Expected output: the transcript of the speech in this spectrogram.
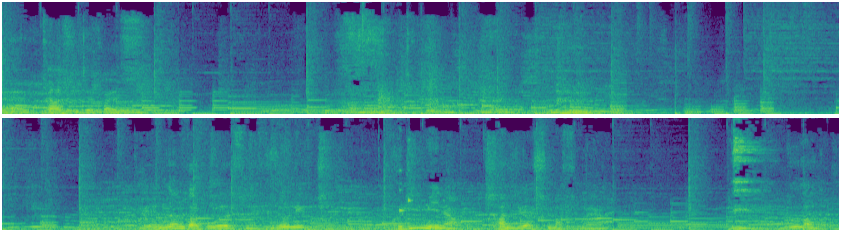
えーチャーシューでかいですえーなんかこうですね非常にクリーミーな感じがしますね。どうなんだろう。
